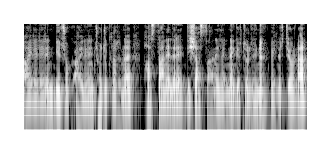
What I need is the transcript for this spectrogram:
ailelerin birçok ailenin çocuklarını hastanelere, diş hastanelerine götürdüğünü belirtiyorlar.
